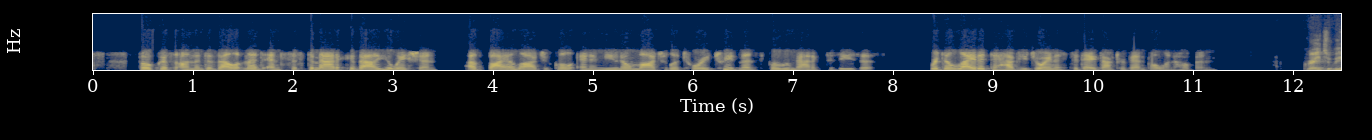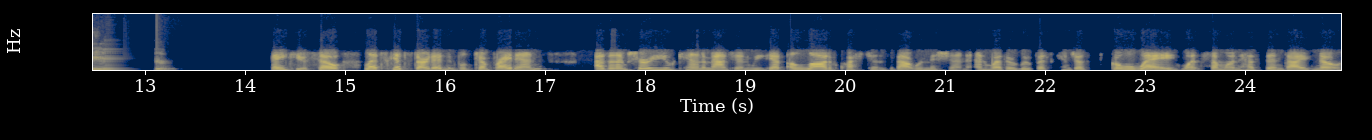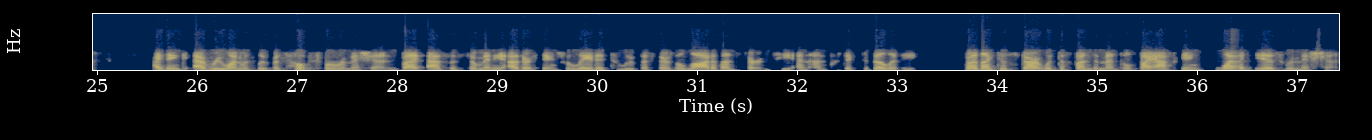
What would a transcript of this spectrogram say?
focus on the development and systematic evaluation of biological and immunomodulatory treatments for rheumatic diseases. We're delighted to have you join us today, Dr. Van Vollenhoven. Great to be here. Thank you. So let's get started. We'll jump right in. As I'm sure you can imagine, we get a lot of questions about remission and whether lupus can just go away once someone has been diagnosed. I think everyone with lupus hopes for remission, but as with so many other things related to lupus, there's a lot of uncertainty and unpredictability. So I'd like to start with the fundamentals by asking what is remission?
